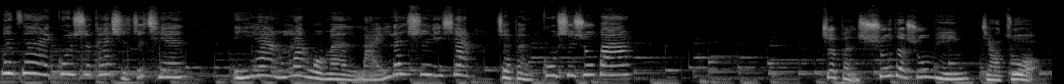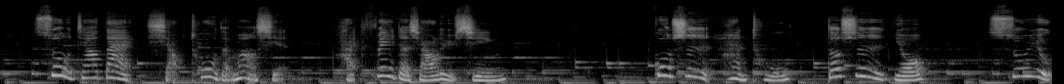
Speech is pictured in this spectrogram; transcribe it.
那在故事开始之前，一样让我们来认识一下这本故事书吧。这本书的书名叫做《塑胶袋小兔的冒险：海费的小旅行》。故事和图都是由苏 u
